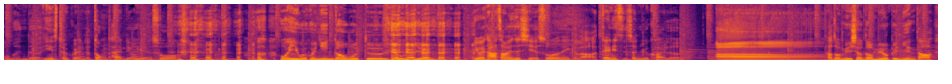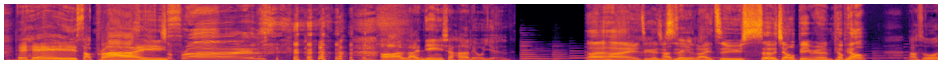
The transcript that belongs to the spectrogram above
我们的 Instagram 的动态留言说，啊，我以为会念到我的留言，因为他上面是写说那个啦，Dennis 生日快乐。啊！他说没想到没有被念到，嘿嘿，surprise，surprise！啊，来念一下他的留言。嗨嗨，这个就是来自于社交边缘人飘飘。他说：“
